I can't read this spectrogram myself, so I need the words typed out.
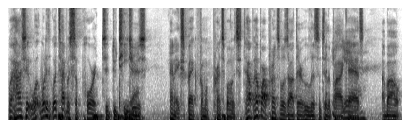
what how should what what, is, what type of support to, do teachers yeah. kind of expect from a principal? It's help help our principals out there who listen to the podcast yeah. about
